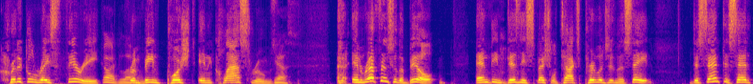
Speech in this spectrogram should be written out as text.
critical race theory from him. being pushed in classrooms. Yes. In reference to the bill ending Disney's special tax privileges in the state, DeSantis said,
